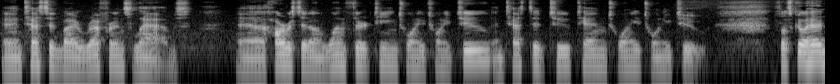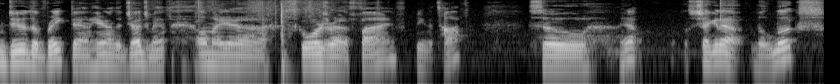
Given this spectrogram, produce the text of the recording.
and tested by Reference Labs. Uh, harvested on 113 2022 and tested 210 2022. So let's go ahead and do the breakdown here on the judgment. All my uh, scores are out of five, being the top. So, yeah, let's check it out. The looks.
